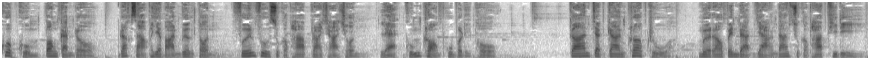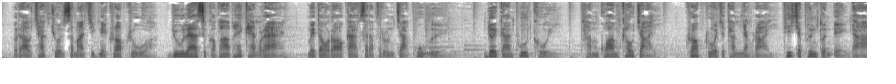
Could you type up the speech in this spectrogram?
ควบคุมป้องกันโรค รักษาพยาบาลเบื้องต้น ฟื้นฟูสุขภาพประชาชน และคุ้มครองผู้บริโภค การจัดการครอบครัว เมื่อเราเป็นแบบอย่างด้านสุขภาพที่ดี เราชักชวนสมาชิกในครอบครัว ดูแลสุขภาพให้แข็งแรง ไม่ต้องรอการสนับสนุนจากผู้อื่น โดยการพูดคุยทำความเข้าใจ ครอบครัวจะทำอย่างไรที่จะพึ่งตนเองได้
